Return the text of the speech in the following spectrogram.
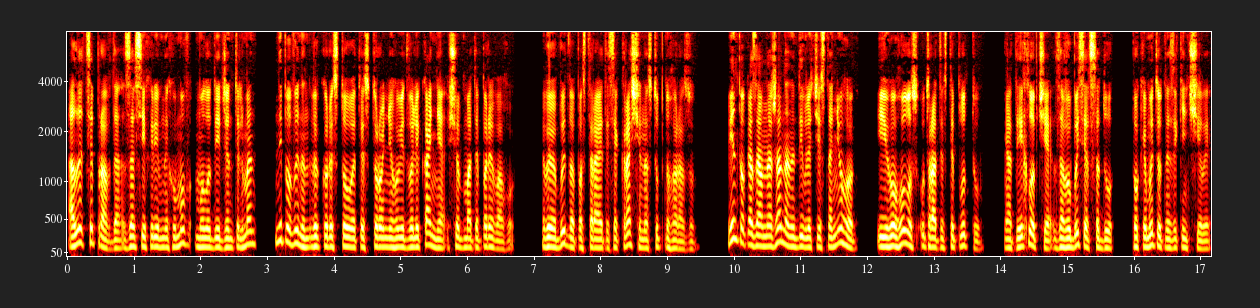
Але це правда, за всіх рівних умов молодий джентльмен не повинен використовувати стороннього відволікання, щоб мати перевагу. Ви обидва постараєтеся краще наступного разу. Він показав на Жана, не дивлячись на нього, і його голос утратив теплоту. А ти, хлопче, загубися в саду, поки ми тут не закінчили.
